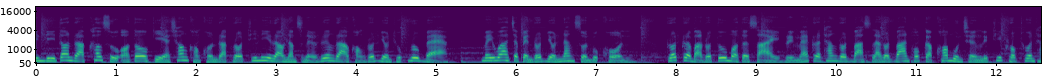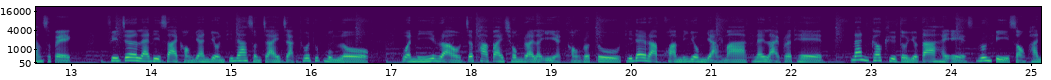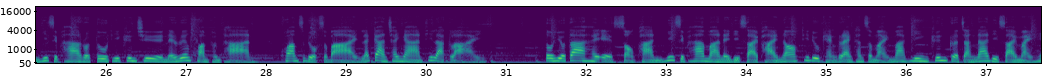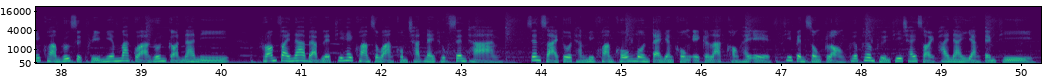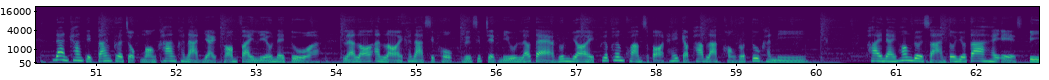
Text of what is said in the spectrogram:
ินดีต้อนรับเข้าสู่ออโต้เกียร์ช่องของคนรักรถที่นี่เรานำเสนอเรื่องราวของรถยนต์ทุกรูปแบบ ไม่ว่าจะเป็นรถยนต์นั่งส่วนบุคคล รถกระบะรถตู้มอเตอร์ไซค์หรือแม้กระทั่งรถบัสและรถบ้านพบกับข้อมูลเชิงลึกที่ครบถ้วนทั้งสเปค ฟีเจอร์และดีไซน์ของยานยนต์ที่น่าสนใจจากทั่วทุกมุมโลก วันนี้เราจะพาไปชมรายละเอียดของรถตู้ที่ได้รับความนิยมอย่างมากในหลายประเทศ นั่นก็คือ Toyota Hiace รุ่นปี 2025 รถตู้ที่ขึ้นชื่อในเรื่องความทนทาน ความสะดวกสบายและการใช้งานที่หลากหลาย Toyota Hiace 2025 มาในดีไซน์ภายนอกที่ดูแข็งแรงทันสมัยมากยิ่งขึ้นกระจังหน้าดีไซน์ใหม่ให้ความรู้สึกพรีเมียมมากกว่ารุ่นก่อนหน้านี้ พร้อมไฟหน้าแบบเลดที่ให้ความสว่างคมชัดในทุกเส้นทาง เส้นสายตัวถังมีความโค้งมนแต่ยังคงเอกลักษณ์ของ Hiace ที่เป็นทรงกล่องเพื่อเพิ่มพื้นที่ใช้สอยภายในอย่างเต็มที่ ด้านข้างติดตั้งกระจกมองข้างขนาดใหญ่พร้อมไฟเลี้ยวในตัว และล้ออัลลอยขนาด 16 หรือ 17 นิ้ว แล้วแต่รุ่นย่อยเพื่อเพิ่มความสปอร์ตให้กับภาพลักษณ์ของรถตู้คันนี้ ภายในห้องโดยสาร Toyota Hiace ปี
